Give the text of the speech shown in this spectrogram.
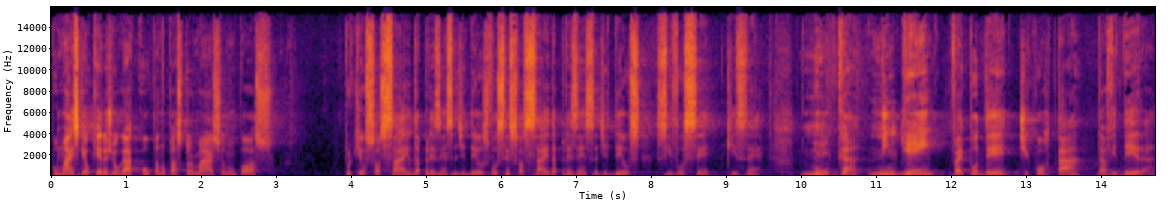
Por mais que eu queira jogar a culpa no pastor Márcio, eu não posso. Porque eu só saio da presença de Deus. Você só sai da presença de Deus se você quiser. Nunca ninguém vai poder te cortar da videira.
